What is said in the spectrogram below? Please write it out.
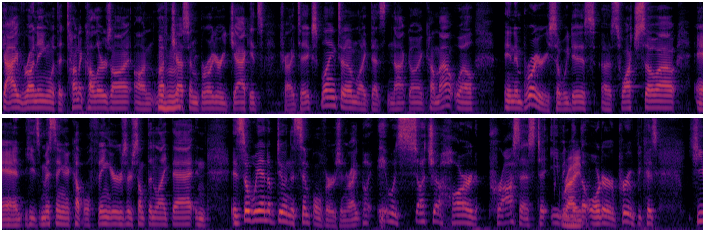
guy running with a ton of colors on on left chest embroidery jackets tried to explain to him like that's not going to come out well in embroidery so we did a swatch sew out and he's missing a couple fingers or something like that and and so we end up doing the simple version right but it was such a hard process to even Right. get the order approved because he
